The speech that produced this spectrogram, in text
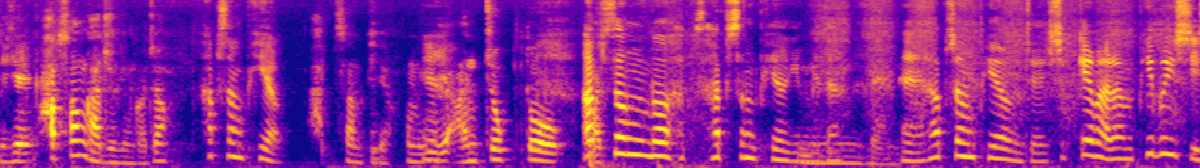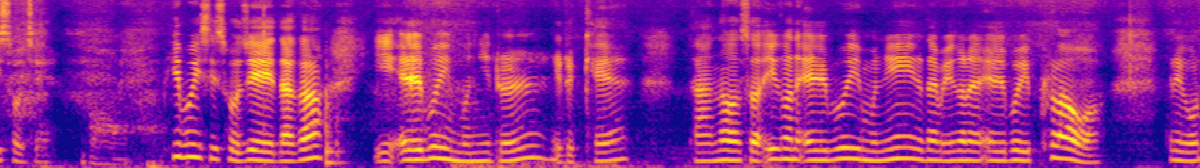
이게 합성 가죽인 거죠? 합성 피혁, 합성 피혁. 그럼 예. 이 안쪽도 합성도 합, 합성 피혁입니다. 음, 네. 네, 합성 피혁 이제 쉽게 말하면 PVC 소재. 어, PVC 소재에다가 이 LV 무늬를 이렇게 다 넣어서 이건 LV 무늬, 그다음에 이거는 LV 플라워. 그리고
